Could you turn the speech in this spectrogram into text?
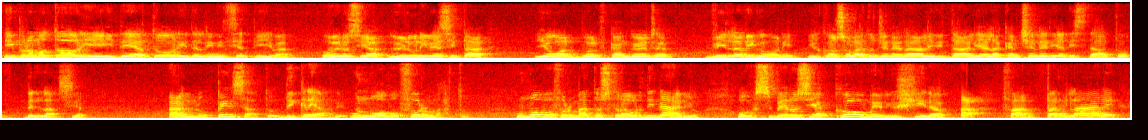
i promotori e ideatori dell'iniziativa, ovvero sia l'Università Johann Wolfgang Goethe, Villa Vigoni, il Consolato Generale d'Italia e la Cancelleria di Stato dell'Assia hanno pensato di creare un nuovo formato, un nuovo formato straordinario, ovvero sia come riuscire a, a far parlare,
